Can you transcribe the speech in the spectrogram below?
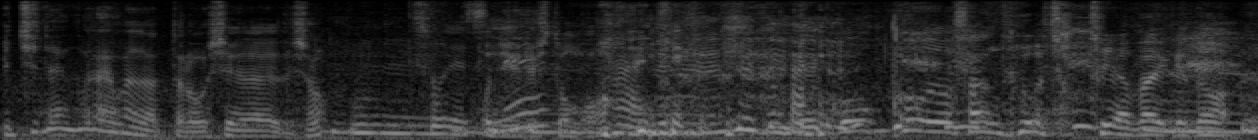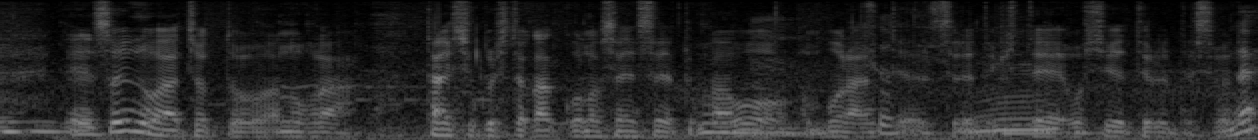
1年ぐらいまでだったら教えられるでしょ、うん、そうですね、ここにいる人も、はい、高校3でもちょっとやばいけど、えー、そういうのはちょっとあのほら退職した学校の先生とかをボランティア連れてきて教えてるんですよね。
